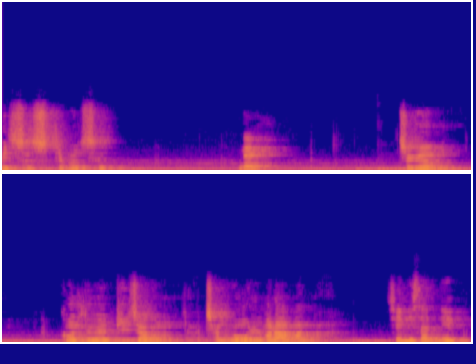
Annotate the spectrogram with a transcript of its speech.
미스 스티븐스? 네, 지금 골드맨 비자금 잔고 얼마나 남았나? 진 이사님.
